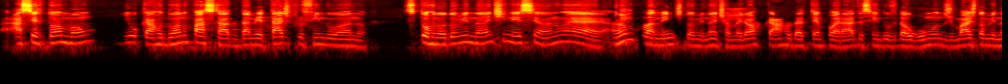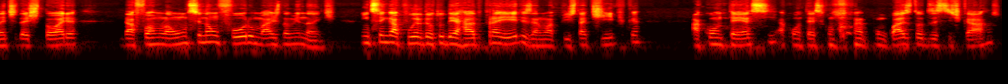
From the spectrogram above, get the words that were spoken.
acertou a mão e o carro do ano passado, da metade para o fim do ano, se tornou dominante e nesse ano é amplamente dominante, é o melhor carro da temporada, sem dúvida alguma, um dos mais dominantes da história da Fórmula 1, se não for o mais dominante. Em Singapura deu tudo errado para eles, era uma pista típica, acontece, acontece com, com quase todos esses carros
